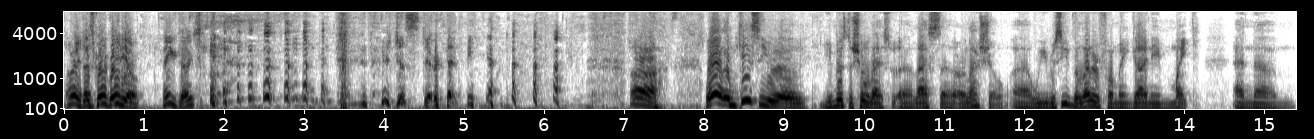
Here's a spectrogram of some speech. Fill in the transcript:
All right, that's great radio. Thank you guys. you just stared at me. Ah, Well, in case you uh, you missed the show last uh, last uh, our last show, uh, we received a letter from a guy named Mike, and um,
